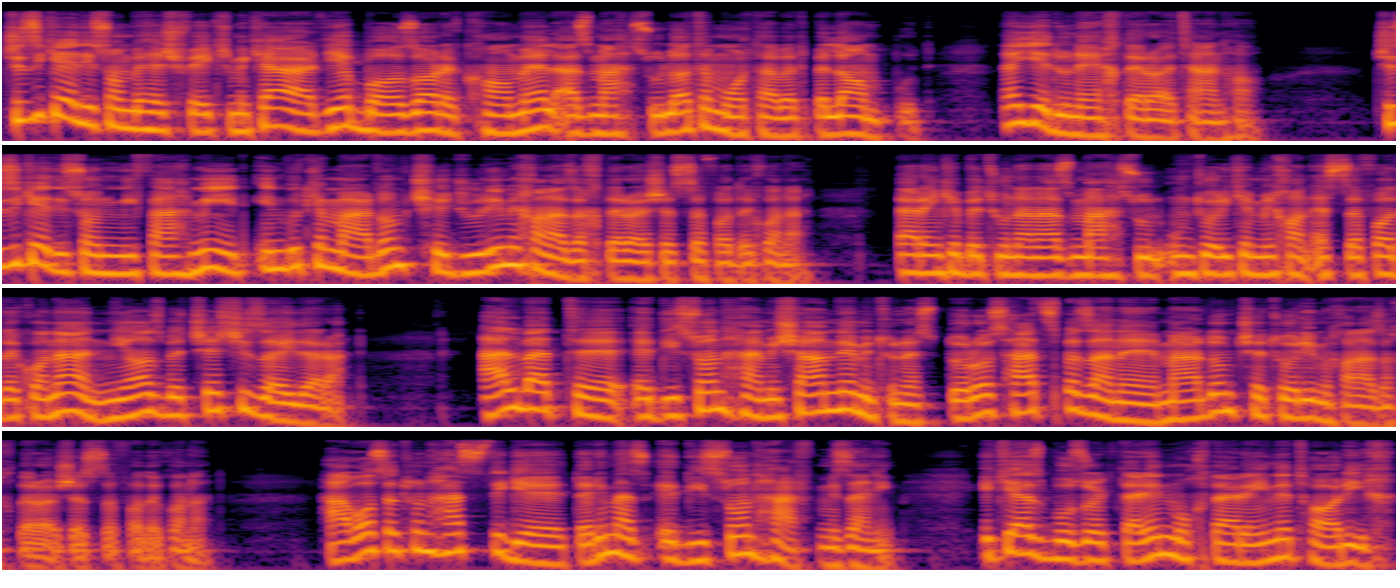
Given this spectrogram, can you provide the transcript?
چیزی که ادیسون بهش فکر می‌کرد یه بازار کامل از محصولات مرتبط به لامپ بود. نه یه دونه اختراع تنها. چیزی که ادیسون می‌فهمید این بود که مردم چجوری می‌خوان از اختراعش استفاده کنن. در اینکه بتونن از محصول اونطوری که می‌خوان استفاده کنن نیاز به چه چیزایی دارن؟ البته ادیسون همیشه هم نمی‌تونست درست حدس بزنه مردم چطوری می‌خوان از اختراعش استفاده کنن. حواستون هست دیگه داریم از ادیسون حرف می‌زنیم. یکی از بزرگترین مخترعین تاریخ.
